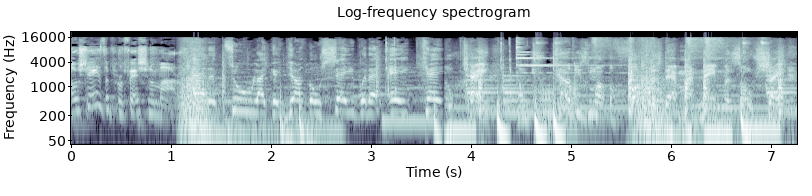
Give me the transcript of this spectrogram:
O'Shea is a professional model. Attitude like a young O'Shea with an AK. Okay, don't you tell these motherfuckers that my name is O'Shea.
